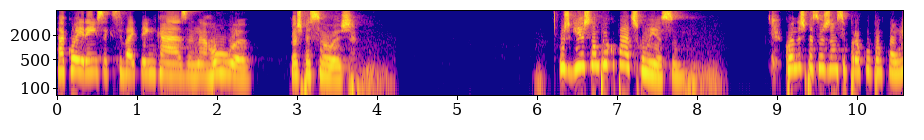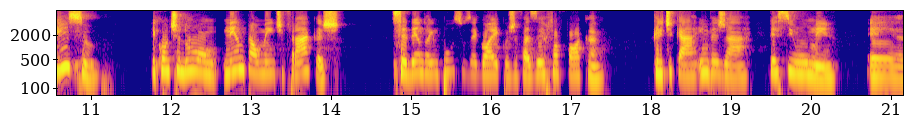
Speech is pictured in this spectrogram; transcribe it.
A coerência que se vai ter em casa, na rua, com as pessoas. Os guias estão preocupados com isso. Quando as pessoas não se preocupam com isso e continuam mentalmente fracas, cedendo a impulsos egóicos de fazer fofoca, criticar, invejar, ter ciúme, é,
